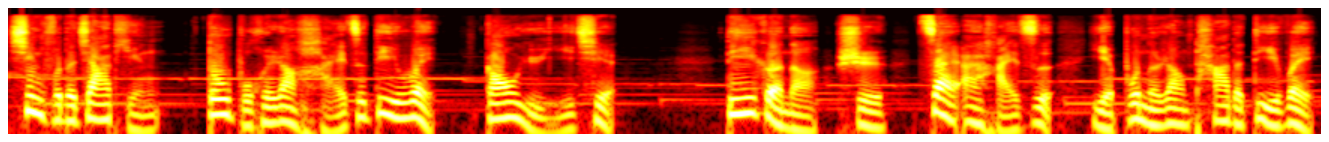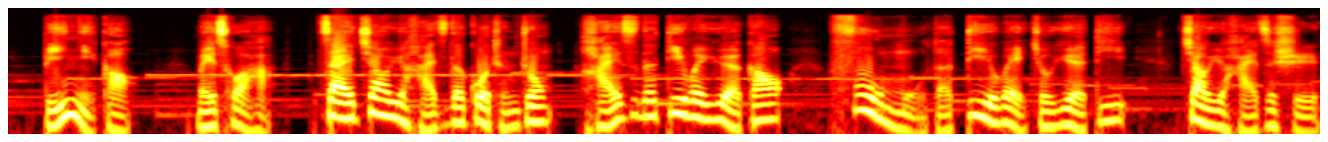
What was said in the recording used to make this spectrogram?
幸福的家庭都不会让孩子地位高于一切。第一个呢，是再爱孩子，也不能让他的地位比你高。没错哈，在教育孩子的过程中，孩子的地位越高，父母的地位就越低，教育孩子时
